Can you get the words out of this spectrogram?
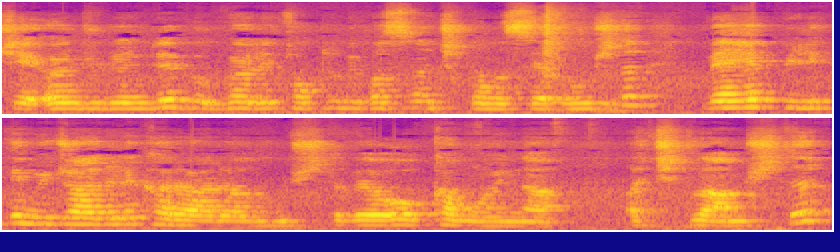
şey öncülüğünde böyle toplu bir basın açıklaması yapılmıştı ve hep birlikte mücadele kararı alınmıştı ve o kamuoyuna açıklanmıştı.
